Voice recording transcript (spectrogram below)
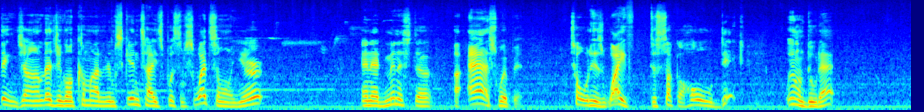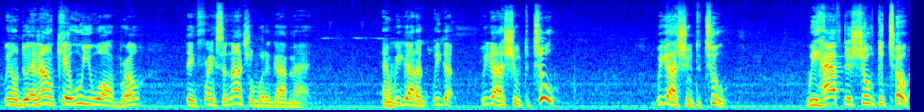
think John Legend gonna come out of them skin tights, put some sweats on, you? And administer a ass whipping. Told his wife to suck a whole dick. We don't do that. We don't do it. And I don't care who you are, bro. think Frank Sinatra would have got mad. And we gotta, we got, we gotta shoot the two. We gotta shoot the two. We have to shoot the two.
